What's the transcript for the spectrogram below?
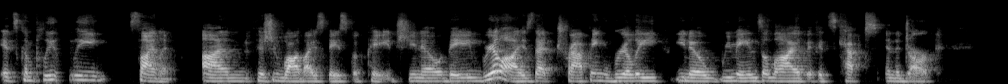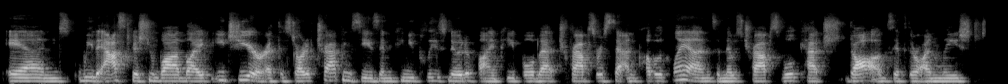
it's completely silent on fish and wildlife's facebook page. You know they realize that trapping really you know remains alive if it's kept in the dark and we've asked Fish and Wildlife each year at the start of trapping season can you please notify people that traps are set on public lands and those traps will catch dogs if they're unleashed?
